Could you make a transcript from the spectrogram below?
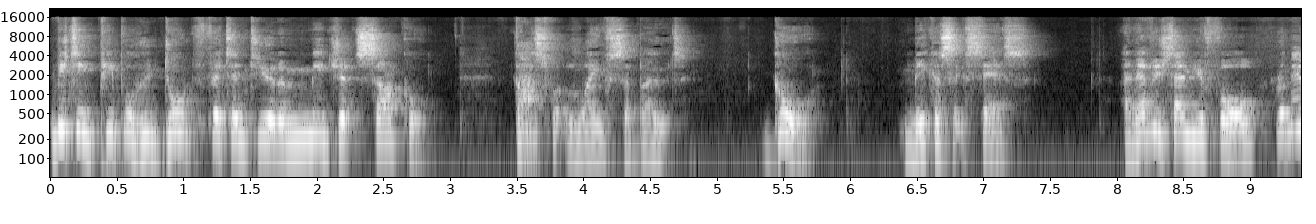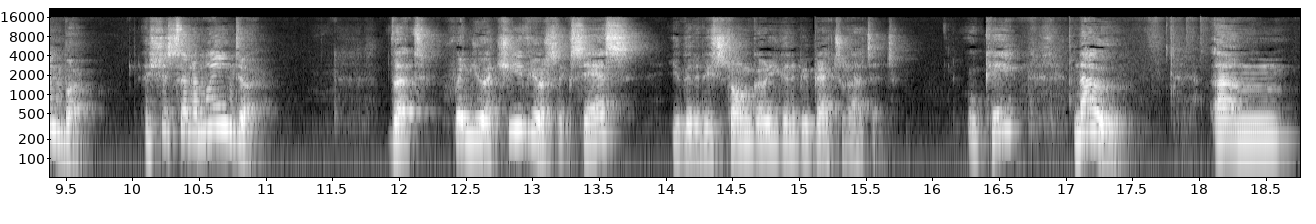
meeting people who don't fit into your immediate circle. That's what life's about. Go, make a success. And every time you fall, remember, it's just a reminder that when you achieve your success, you're going to be stronger, you're going to be better at it. Okay? Now, um,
